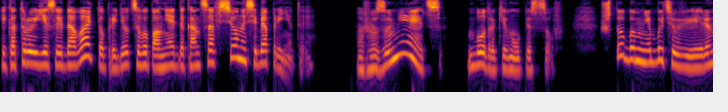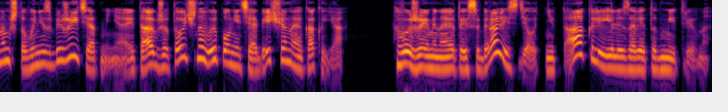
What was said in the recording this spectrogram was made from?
и которую, если давать, то придется выполнять до конца все на себя принятое. «Разумеется», — бодро кивнул Песцов чтобы мне быть уверенным, что вы не сбежите от меня и так же точно выполните обещанное, как и я. Вы же именно это и собирались сделать, не так ли, Елизавета Дмитриевна?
